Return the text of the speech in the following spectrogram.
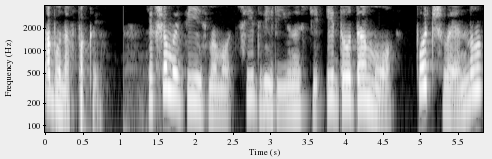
або навпаки. Якщо ми візьмемо ці дві рівності і додамо почленно,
